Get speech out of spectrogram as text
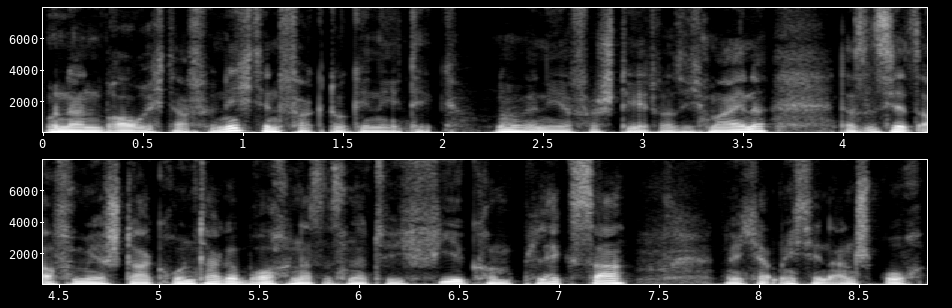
Und dann brauche ich dafür nicht den Faktor Genetik, ne? wenn ihr versteht, was ich meine. Das ist jetzt auch von mir stark runtergebrochen. Das ist natürlich viel komplexer. Ich habe nicht den Anspruch,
